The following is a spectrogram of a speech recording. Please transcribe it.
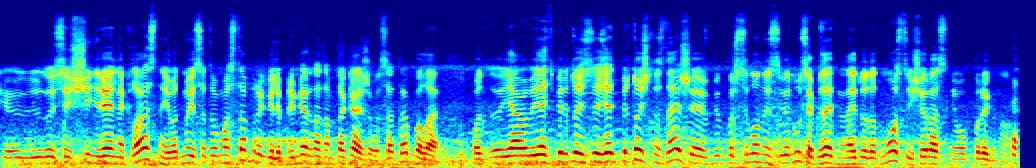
то есть ощущение реально классное. И вот мы с этого моста прыгали, примерно там такая же высота была. Вот я, я, теперь, то есть, я теперь точно знаю, что я в Барселону, если вернусь, обязательно найду этот мост и еще раз с него прыгну.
